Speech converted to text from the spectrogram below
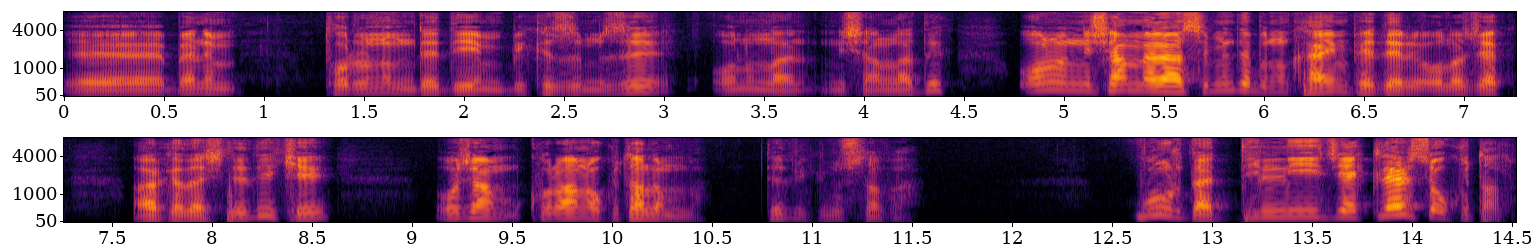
Ee, benim torunum dediğim bir kızımızı onunla nişanladık. Onun nişan merasiminde bunun kayınpederi olacak arkadaş dedi ki hocam Kur'an okutalım mı? Dedim ki Mustafa burada dinleyeceklerse okutalım.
